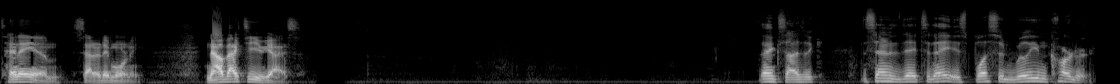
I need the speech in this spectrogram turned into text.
10 a.m. Saturday morning. Now back to you guys. Thanks, Isaac. The saint of the day today is Blessed William Carter.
